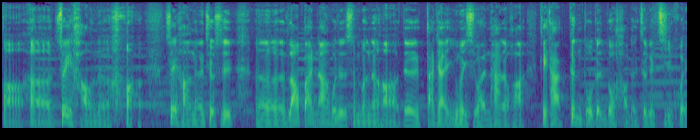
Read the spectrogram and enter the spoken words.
啊，呃，最好呢，最好呢就是呃老板啊或者什么呢哈的大家因为喜欢他的话，给他更多更多好的这个。机会，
